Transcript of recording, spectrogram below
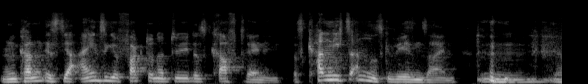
Und dann kann, ist der einzige Faktor natürlich das Krafttraining. Das kann nichts anderes gewesen sein. Mhm, ja.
